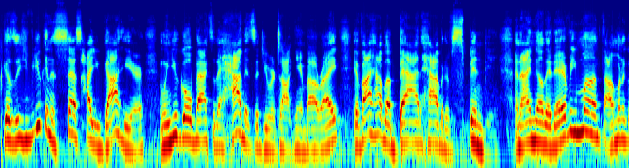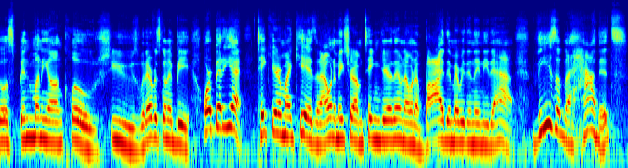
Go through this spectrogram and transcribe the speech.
Because if you can assess how you got here, and when you go back to the habits that you were talking about, right? If I have a bad habit of spending, and I know that every month I'm gonna go spend money on clothes, shoes, whatever it's gonna be, or better yet, take care of my kids, and I wanna make sure I'm taking care of them, and I wanna buy them everything they need to have. These are the habits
